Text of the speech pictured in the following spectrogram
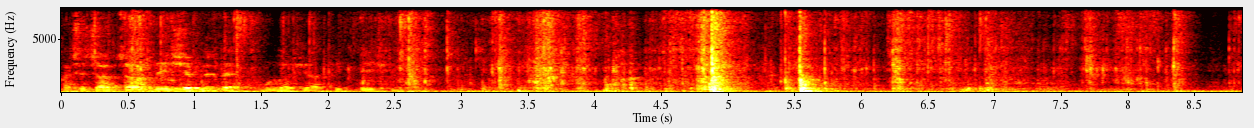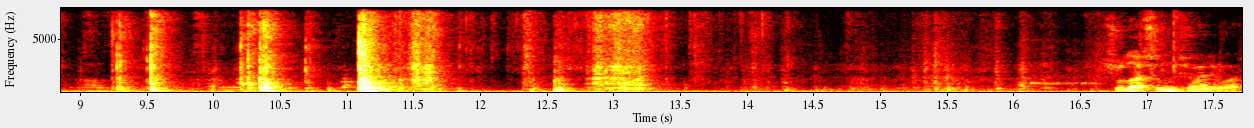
Kaça çarpacağı değişebilir de burada fiyat pek değişmiyor. Şurada açılmış hali var.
